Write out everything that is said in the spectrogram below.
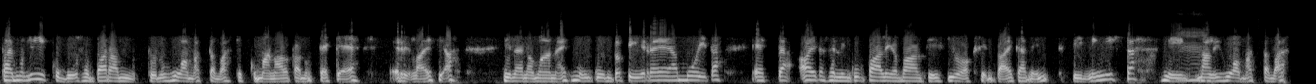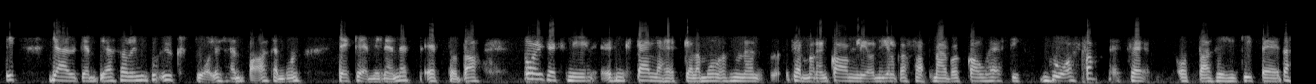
tai mun liikkuvuus on parantunut huomattavasti, kun mä oon alkanut tekemään erilaisia nimenomaan näitä mun kuntopiirejä ja muita, että aikaisemmin kun paljon vaan siis juoksin tai kävin spinningissä, niin Mm. mä olin huomattavasti jäykempi ja se oli niin kuin yksipuolisempaa se mun tekeminen, että et tota, Toiseksi niin esimerkiksi tällä hetkellä mulla on semmoinen, semmoinen kanglio nilkassa, että mä en voi kauheasti juosta, että se ottaa siihen kipeitä.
